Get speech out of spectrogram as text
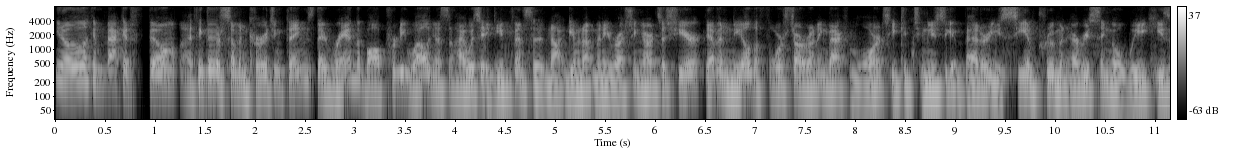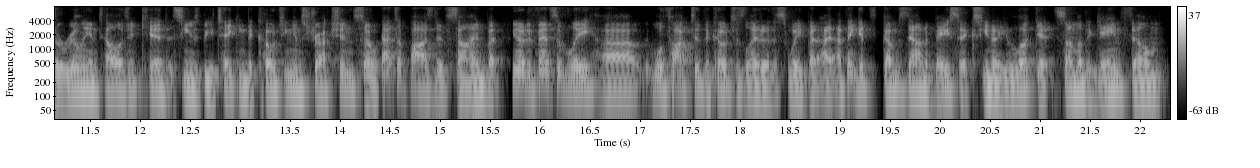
you know, looking back at film, I think there's some encouraging things. They ran the ball pretty well against an Iowa State defense that had not given up many rushing yards this year. Devin Neal, the four star running back from Lawrence, he continues to get better. You see improvement every single week. He's a really intelligent kid that seems to be taking to coaching instruction. So that's a positive sign. But, you know, defensively, uh, we'll talk to the coaches later this week, but I, I think it comes down to basics. You know, you look at some of the game film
